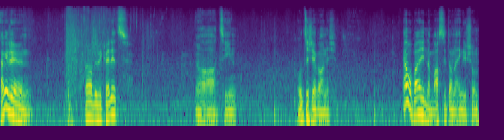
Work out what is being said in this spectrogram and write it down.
Dankeschön. Oh, wie viele Credits? Oh, 10. Lohnt sich ja gar nicht. Ja, wobei, dann machst du dann eigentlich schon.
